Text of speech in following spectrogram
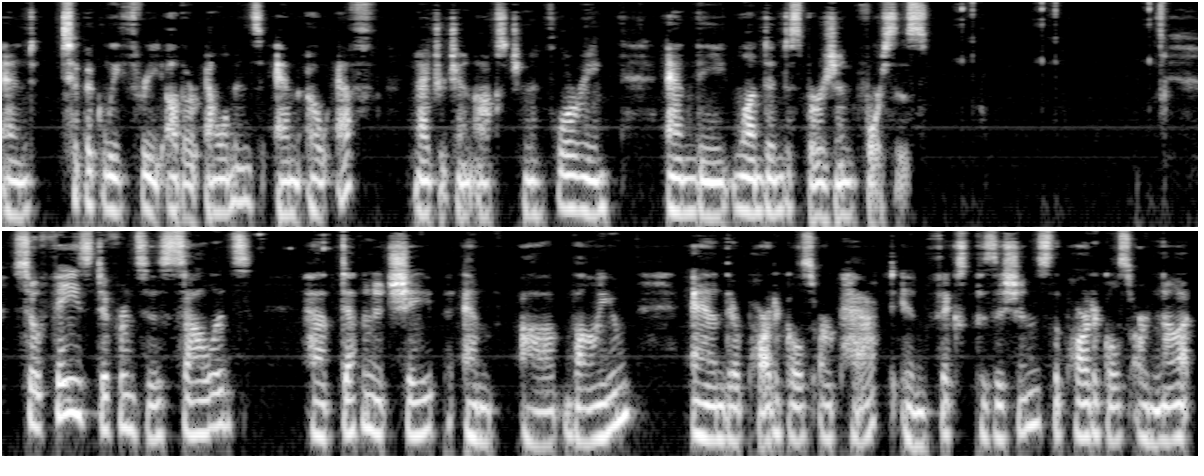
and typically three other elements, NOF, nitrogen, oxygen, and fluorine, and the London dispersion forces. So phase differences, solids have definite shape and uh, volume, and their particles are packed in fixed positions. The particles are not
